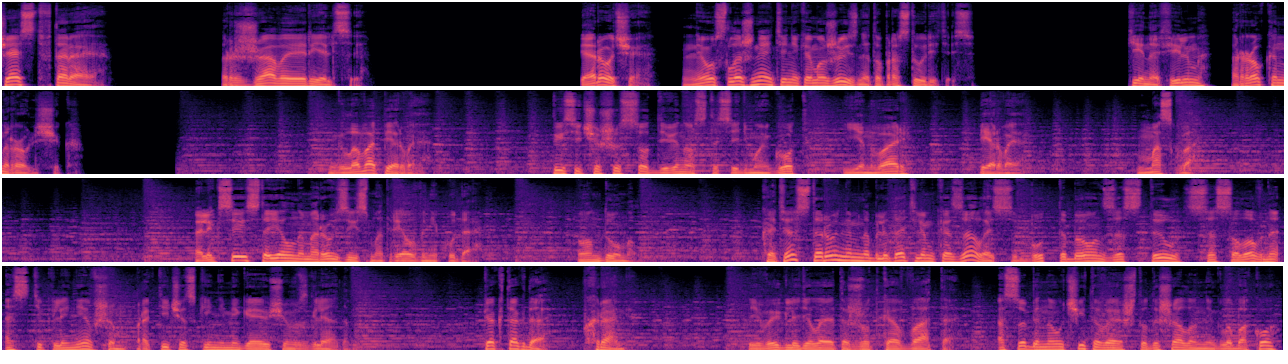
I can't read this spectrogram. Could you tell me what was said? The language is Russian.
Часть вторая. Ржавые рельсы. Короче, не усложняйте никому жизнь, а то простудитесь. Кинофильм «Рок-н-ролльщик». Глава первая. 1697 год, январь, первая. Москва. Алексей стоял на морозе и смотрел в никуда. Он думал. Хотя сторонним наблюдателям казалось, будто бы он застыл со словно остекленевшим, практически не мигающим взглядом. Как тогда, в храме. И выглядело это жутковато, особенно учитывая, что дышал он не глубоко,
